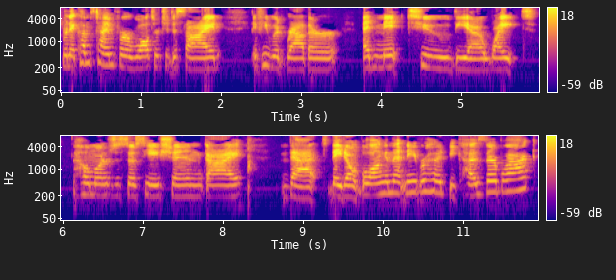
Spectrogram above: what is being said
when it comes time for Walter to decide if he would rather admit to the uh, white homeowners association guy that they don't belong in that neighborhood because they're black,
